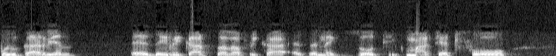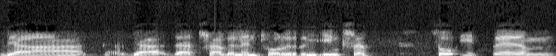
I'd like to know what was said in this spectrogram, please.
Bulgarians. They regard South Africa as an exotic market for their their, their travel and tourism interests. So it um,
